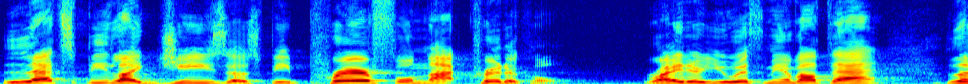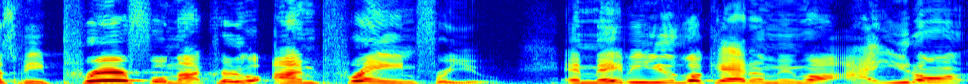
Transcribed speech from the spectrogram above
Let's be like Jesus, be prayerful, not critical. Right? Are you with me about that? Let's be prayerful, not critical. I'm praying for you. And maybe you look at them and well, I, you don't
